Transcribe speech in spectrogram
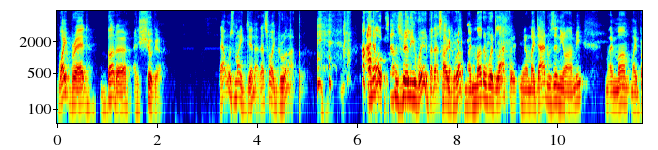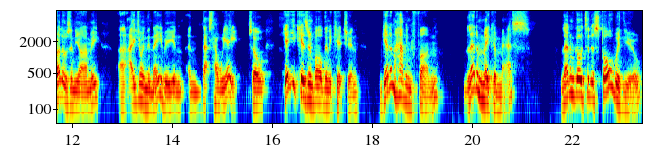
white bread, butter, and sugar. That was my dinner. That's how I grew up. I know it sounds really weird, but that's how I grew up. My mother would laugh at, you know, my dad was in the army, my mom, my brother was in the army. Uh, I joined the Navy, and and that's how we ate. So get your kids involved in the kitchen, get them having fun, let them make a mess, let them go to the store with you.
